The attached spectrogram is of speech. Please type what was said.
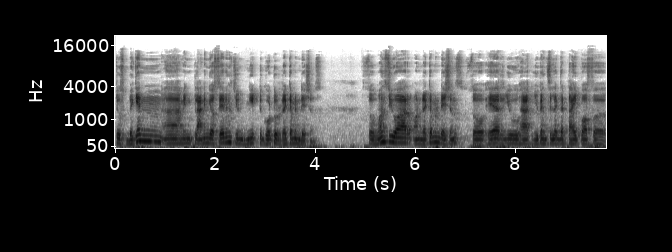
to begin uh, i mean planning your savings you need to go to recommendations. So once you are on recommendations so here you have you can select the type of uh,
